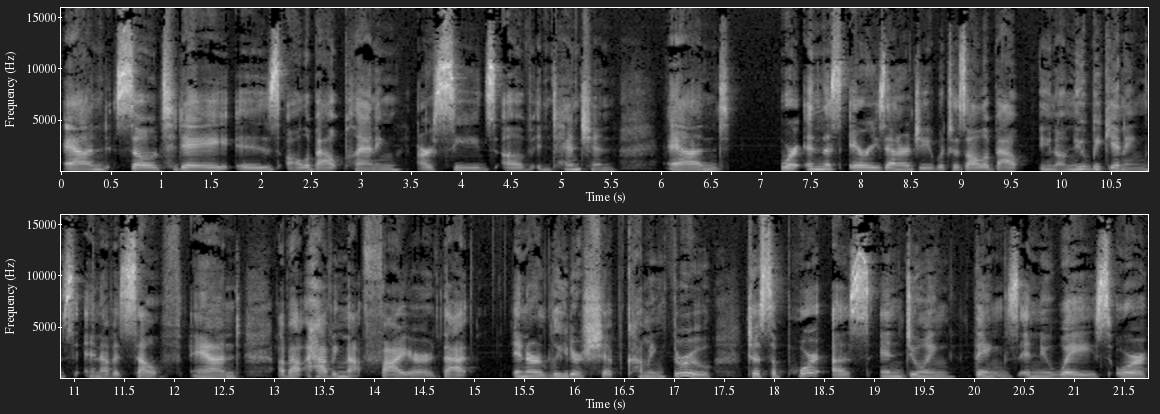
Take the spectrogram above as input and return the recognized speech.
And so today is all about planting our seeds of intention. And we're in this Aries energy, which is all about, you know, new beginnings in of itself and about having that fire, that inner leadership coming through to support us in doing things in new ways or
